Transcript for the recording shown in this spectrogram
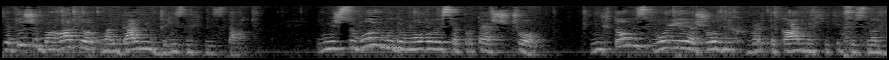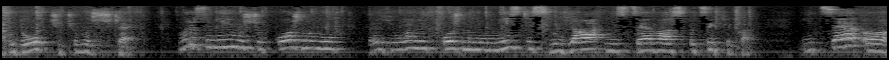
Є дуже багато майданів в різних містах. І між собою ми домовилися про те, що ніхто не створює жодних вертикальних якихось надбудов чи чогось ще. Ми розуміємо, що в кожному регіоні, в кожному місті своя місцева специфіка. І це е,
